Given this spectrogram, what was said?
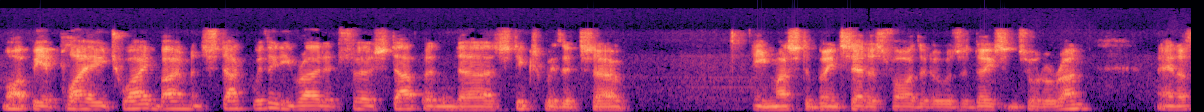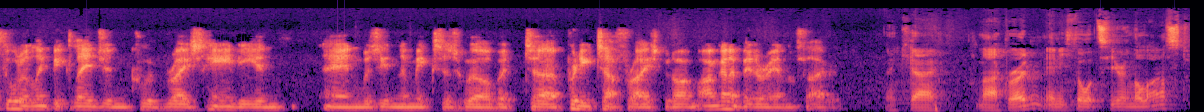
might be a play each way. Bowman stuck with it. He rode it first up and uh, sticks with it. So he must have been satisfied that it was a decent sort of run. And I thought Olympic Legend could race handy and, and was in the mix as well. But uh, pretty tough race, but I'm, I'm going to bet around the favourite. Okay. Mark Roden, any thoughts here in the last?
